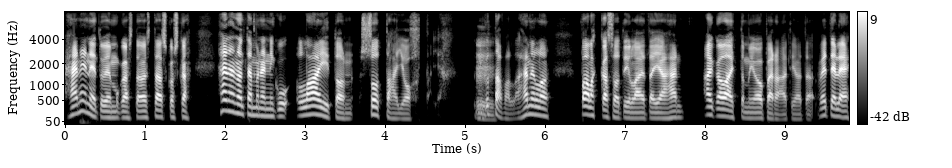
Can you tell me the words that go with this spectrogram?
hänen etujen mukaista olisi taas, koska hän on tämmöinen niin laiton sotajohtaja. Niin kuin Mm. tavallaan. Hänellä on palkkasotilaita ja hän aika laittomia operaatioita vetelee.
